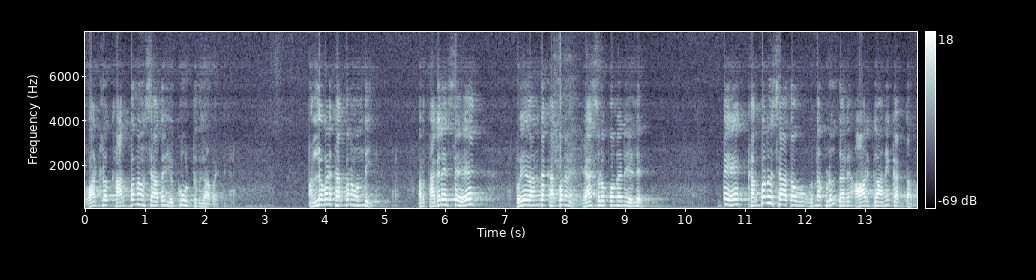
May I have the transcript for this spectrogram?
వాటిలో కార్బనం శాతం ఎక్కువ ఉంటుంది కాబట్టి. మనలో కూడా కర్బనం ఉంది. మనం తగలేస్తే పోయేదంతా కర్బనమే గ్యాస్ రూపంలోనే వెళ్ళేది. అంటే కర్బన శాతం ఉన్నప్పుడు దాన్ని ఆర్గానిక్ అంటారు.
